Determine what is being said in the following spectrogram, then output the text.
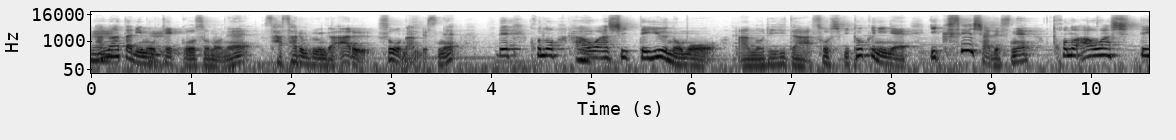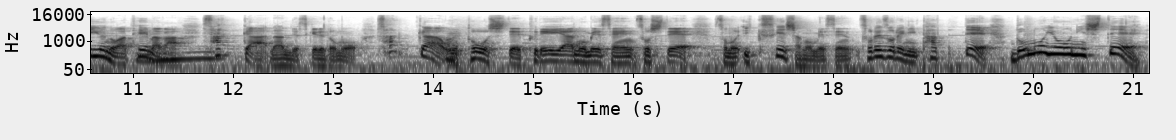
うん。あの辺りも結構そのね刺さる部分があるそうなんですねでこの青足っていうのも、あのリーダー組織特にね育成者ですね。この青足っていうのはテーマがサッカーなんですけれどもサッカーを通してプレイヤーの目線そしてその育成者の目線それぞれに立ってどのようにして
